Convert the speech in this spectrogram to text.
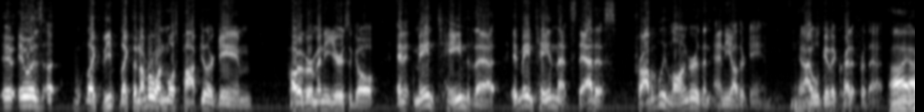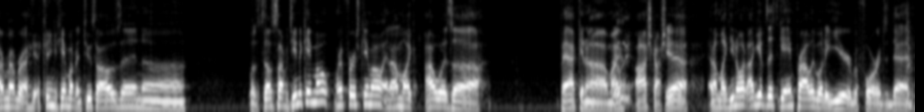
It, it was uh, like the like the number one most popular game, however many years ago, and it maintained that it maintained that status probably longer than any other game, and I will give it credit for that. I, I remember. I think it came out in 2000. Uh, was it 2017? It came out when it first came out, and I'm like, I was uh back in uh my Really? Oshkosh, yeah. And I'm like, you know what? I give this game probably about a year before it's dead.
